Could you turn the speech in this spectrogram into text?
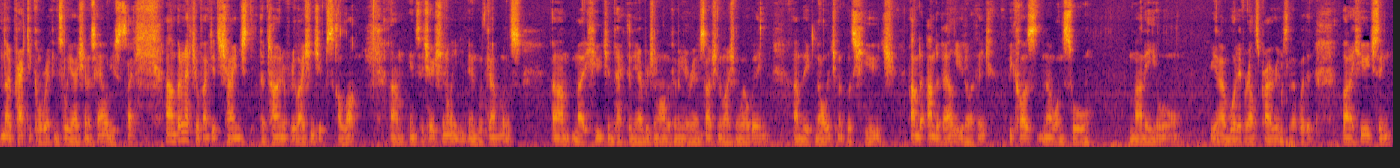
no practical reconciliation, as Howard used to say. Um, but in actual fact, it's changed the tone of relationships a lot, um, institutionally and with governments. Um, made a huge impact in the Aboriginal Islander community around social and emotional well-being. Um, the acknowledgement was huge, under undervalued, I think, because no one saw money or you know whatever else programs that with it, but a huge thing.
